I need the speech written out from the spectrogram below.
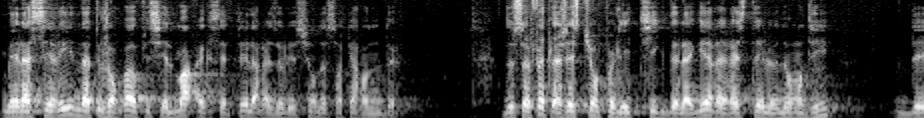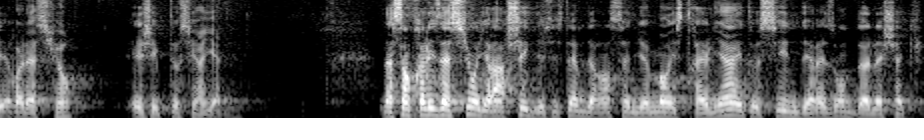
mais la Syrie n'a toujours pas officiellement accepté la résolution de 142. De ce fait, la gestion politique de la guerre est restée le non-dit des relations égypto-syriennes. La centralisation hiérarchique du système de renseignement israélien est aussi une des raisons de l'échec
